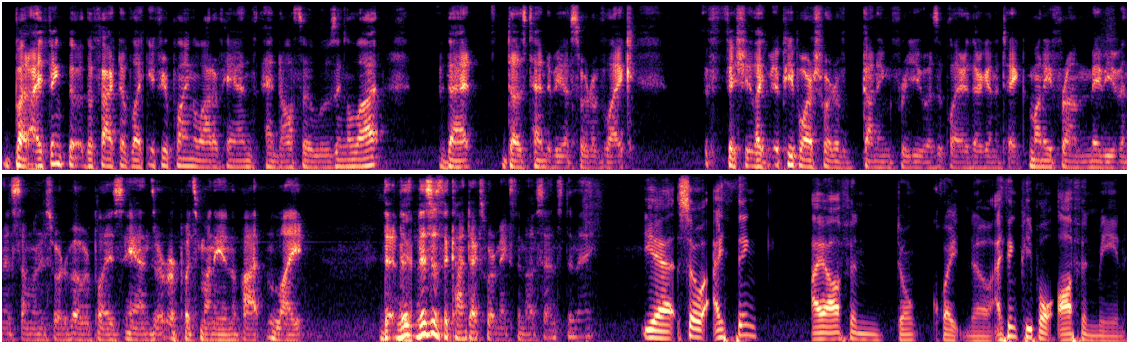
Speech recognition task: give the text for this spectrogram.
But I think the the fact of like if you're playing a lot of hands and also losing a lot, that does tend to be a sort of like fishy like people are sort of gunning for you as a player, they're gonna take money from maybe even as someone who sort of overplays hands or, or puts money in the pot light. Th- th- This is the context where it makes the most sense to me. Yeah, so I think I often don't quite know. I think people often mean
